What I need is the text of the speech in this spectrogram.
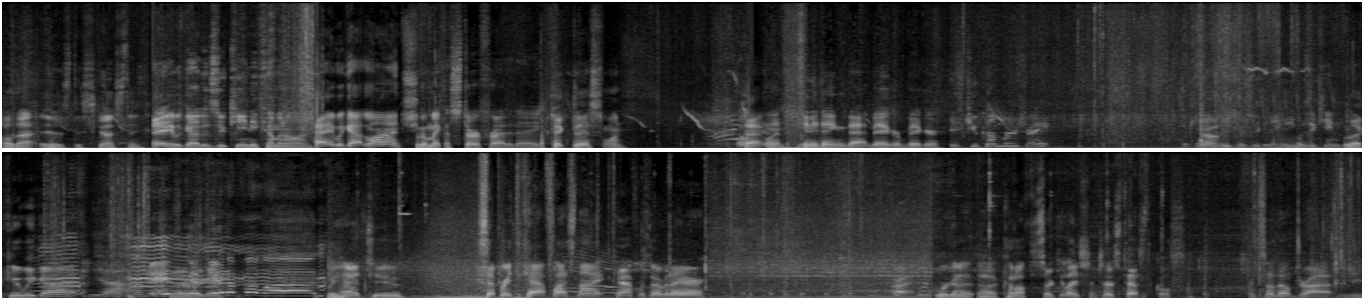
Oh, that is disgusting. Hey, we got a zucchini coming on. Hey, we got lunch. We're gonna make a stir fry today. Pick this one. That one. Anything that big or bigger? These cucumbers, right? No, these are zucchini. Oh, zucchini. Look who we got. Yeah. It's There the we go. beautiful one! We had to separate the calf last night. Calf was over there. All right, we're gonna uh, cut off the circulation to his testicles, and so they'll dry up and be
